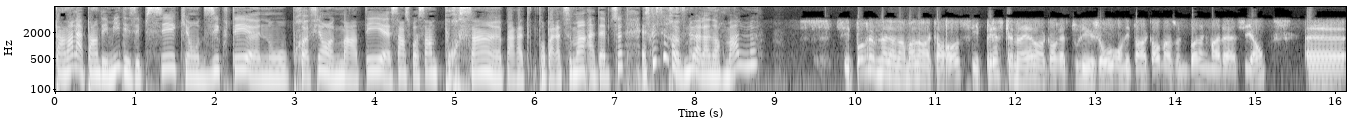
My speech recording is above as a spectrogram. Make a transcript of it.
pendant la pandémie, des épiciers qui ont dit, écoutez, nos profits ont augmenté 160 par, comparativement à d'habitude. Est-ce que c'est revenu à la normale, là? C'est pas revenu à la normale encore. C'est presque Noël encore à tous les jours. On est encore dans une bonne alimentation. Euh,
